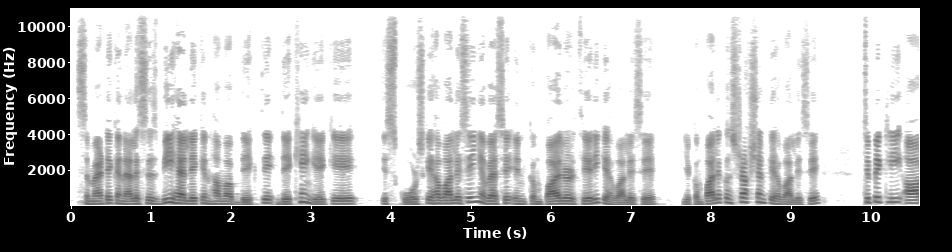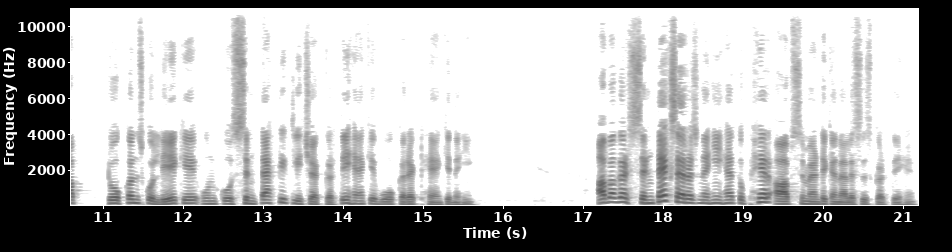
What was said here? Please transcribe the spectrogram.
سیمیٹک انالیس بھی ہے، لیکن ہم اب دیکھتے دیکھیں گے کہ اس کورس کے حوالے سے یا ویسے ان کمپائلر تھیری کے حوالے سے، یا کمپائلر کنسٹرکشن کے حوالے سے ٹپکلی آپ ٹوکنس کو لے کے ان کو سنٹیکٹکلی چیک کرتے ہیں کہ وہ کریکٹ ہیں کہ نہیں۔ اب اگر سنٹیکس ایررز نہیں ہے تو پھر آپ سیمینٹک انالیس کرتے ہیں۔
